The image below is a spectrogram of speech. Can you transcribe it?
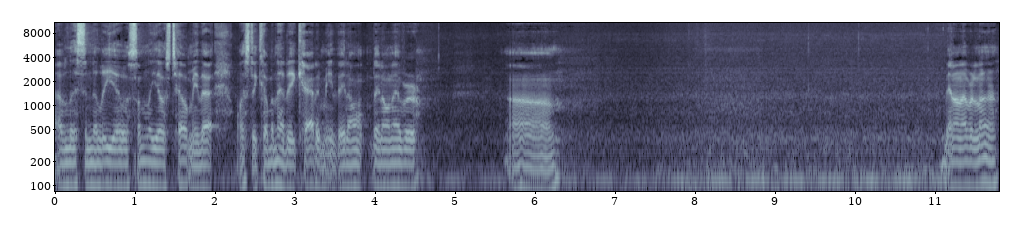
I've listened to Leo. Some Leos tell me that once they come into the academy, they don't they don't ever. Um, they don't ever learn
